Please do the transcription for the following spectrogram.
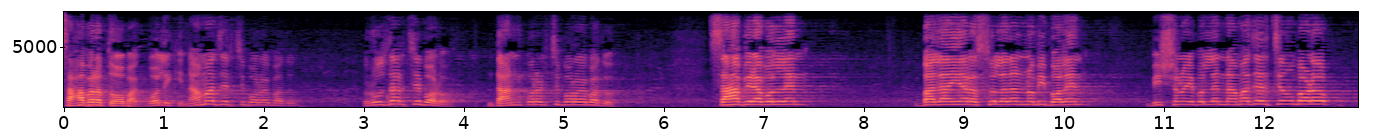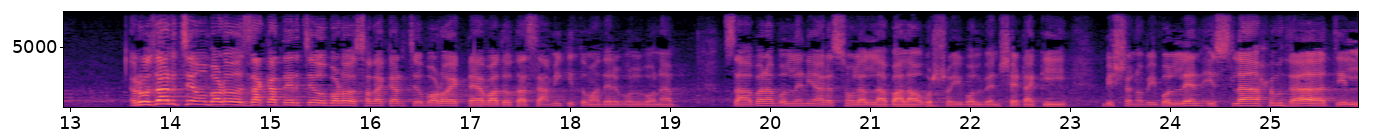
সাহাবারা তো অবাক। বলে কি, নামাজের চেয়ে বড় আবাদত রোজার চেয়ে বড়, দান করার চেয়ে বড় আবাদত সাহাবিরা বললেন বালাইয়া রাসূলুল্লাহ, নবী বলেন, বিশ্বনবী বললেন, নামাজের চেয়েও বড়, রোজার চেয়েও বড় জাকাতের চেয়েও বড়, সদাকার চেয়েও বড় একটা আবাদত আছে, আমি কি তোমাদের বলব না? সাহাবারা বললেন, ইয়া রাসূলুল্লাহ, বালা অবশ্যই বলবেন, সেটা কি? বিশ্বনবী বললেন ইসলাহুদাতিল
